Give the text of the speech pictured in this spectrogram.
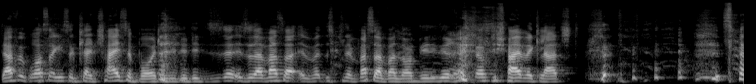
Dafür brauchst du eigentlich so einen kleinen Scheißebeutel, die, die, die, so einer Wasser, einen Wasserballon, der direkt auf die Scheibe klatscht. so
